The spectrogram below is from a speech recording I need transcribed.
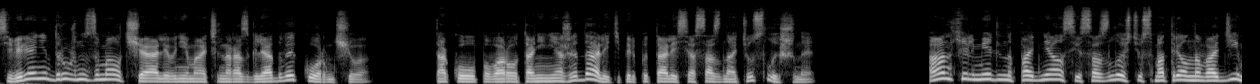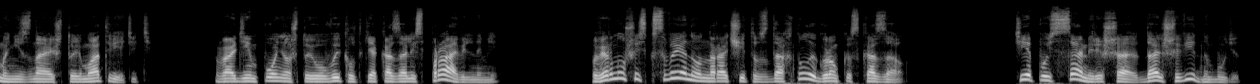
Северяне дружно замолчали, внимательно разглядывая кормчего. Такого поворота они не ожидали, теперь пытались осознать услышанное. Анхель медленно поднялся и со злостью смотрел на Вадима, не зная, что ему ответить. Вадим понял, что его выкладки оказались правильными. Повернувшись к Свену, он нарочито вздохнул и громко сказал. «Те пусть сами решают, дальше видно будет.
